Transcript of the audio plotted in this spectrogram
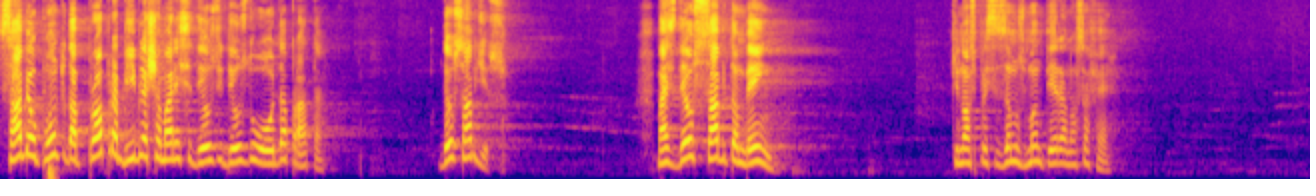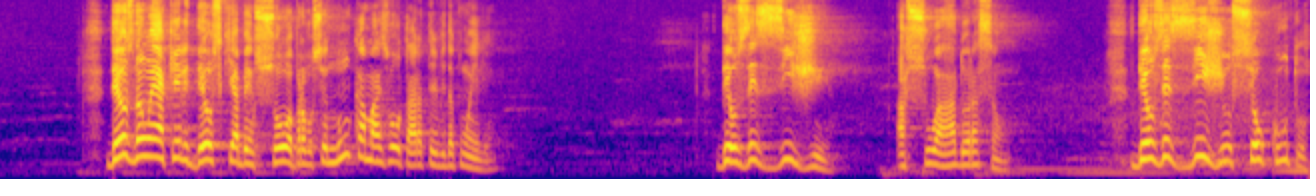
Sabe ao ponto da própria Bíblia chamar esse Deus de Deus do ouro e da prata. Deus sabe disso. Mas Deus sabe também que nós precisamos manter a nossa fé. Deus não é aquele Deus que abençoa para você nunca mais voltar a ter vida com Ele. Deus exige a sua adoração. Deus exige o seu culto.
